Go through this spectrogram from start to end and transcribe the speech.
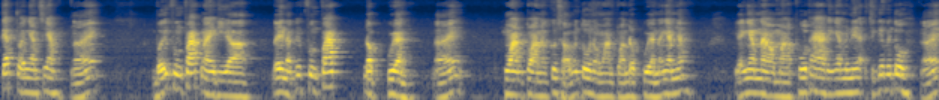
test cho anh em xem. Đấy. Với phương pháp này thì à, đây là cái phương pháp độc quyền. Đấy. Hoàn toàn là cơ sở bên tôi là hoàn toàn độc quyền anh em nhé. Thì anh em nào mà thua tha thì anh em liên hệ trực tiếp với tôi. Đấy.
